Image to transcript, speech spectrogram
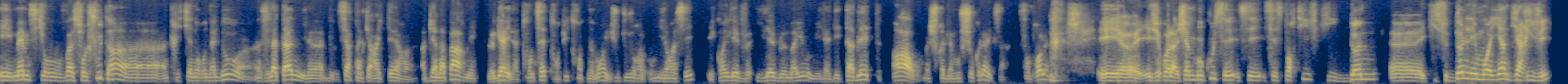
Et même si on va sur le foot, hein, un, Cristiano Ronaldo, un Zlatan, il a certes un caractère à bien à part, mais le gars, il a 37, 38, 39 ans, il joue toujours au Milan AC. Et quand il lève, il lève le maillot, mais il a des tablettes. Oh, je ferais de la mouche chocolat avec ça, sans problème. et, voilà, j'aime beaucoup ces, ces sportifs qui donne, qui se donne les moyens d'y arriver.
